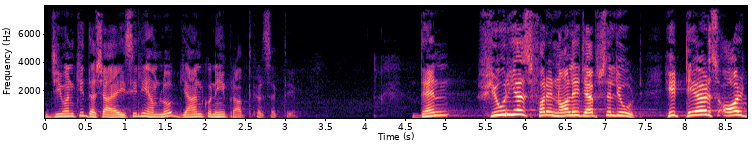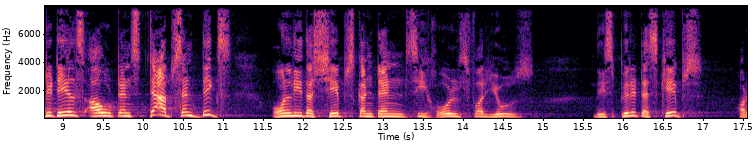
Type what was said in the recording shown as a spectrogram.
जीवन की दशा है, इसीलिए हम लोग ज्ञान को नहीं प्राप्त कर सकते। Then furious for a knowledge absolute he tears all details out and strips and digs only the shapes content she hold for use the spirit escapes और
